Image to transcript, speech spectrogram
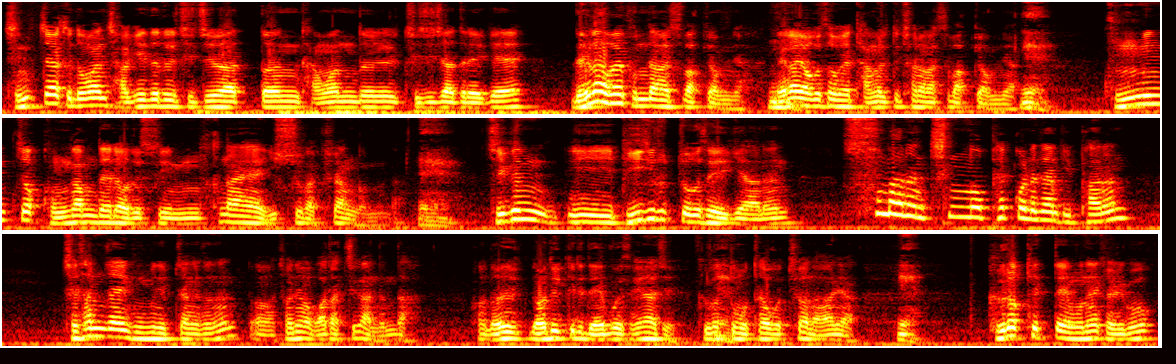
진짜 그동안 자기들을 지지해왔던 당원들, 지지자들에게 내가 왜 분당할 수밖에 없냐? 내가 여기서 왜 당을 뛰쳐나갈 수밖에 없냐? 예, 국민적 공감대를 얻을 수 있는 하나의 이슈가 필요한 겁니다. 예, 지금 이 비지루 쪽에서 얘기하는 수많은 친노 패권에 대한 비판은 제3자인 국민 입장에서는 어, 전혀 와닿지가 않는다. 어, 너희, 너희들끼리 내부에서 해야지. 그것도 네. 못하고 튀어나가냐. 예, 그렇기 때문에 결국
